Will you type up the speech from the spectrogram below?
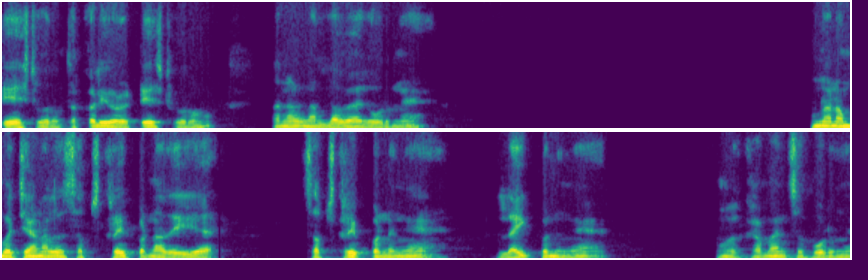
டேஸ்ட் வரும் தக்காளியோட டேஸ்ட் வரும். அதனால் நல்லா வேக விடுங்க. இன்னும் நம்ம சேனலை சப்ஸ்கிரைப் பண்ணாதைய சப்ஸ்கிரைப் பண்ணுங்கள் லைக் பண்ணுங்கள் உங்கள் கமெண்ட்ஸை போடுங்க.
